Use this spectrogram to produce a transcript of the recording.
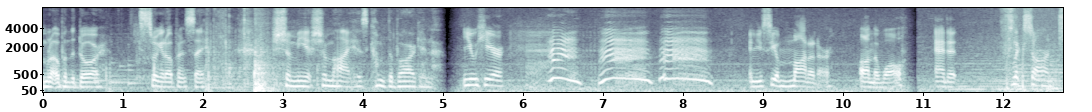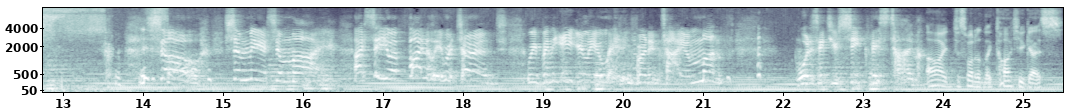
I'm gonna open the door, swing it open, and say, Shamia Shamai has come to bargain. You hear, "Mm, mm, mm," and you see a monitor on the wall, and it flicks on. So, Shamia Shamai, I see you have finally returned. We've been eagerly awaiting for an entire month. What is it you seek this time? Oh, I just wanted to like talk to you guys.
